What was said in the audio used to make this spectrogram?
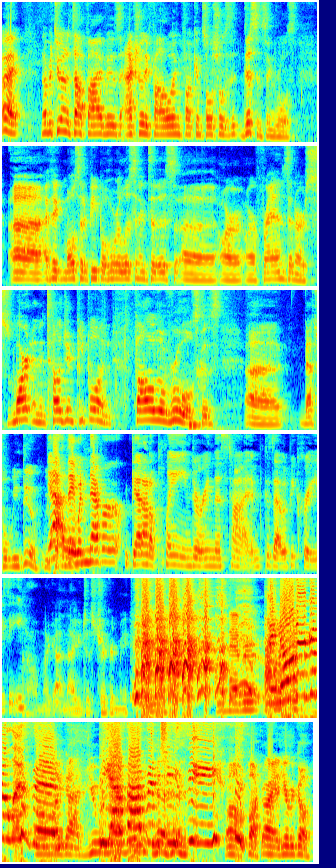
All right, number two in the top five is actually following fucking social distancing rules. Uh, I think most of the people who are listening to this uh, are are friends and are smart and intelligent people and follow the rules because uh, that's what we do. We Yeah, they would never get on a plane during this time because that would be crazy. Oh my god! Now you just triggered me. Never. I know they're gonna listen. Oh my god! You BFF never- and GC. oh fuck! All right, here we go.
